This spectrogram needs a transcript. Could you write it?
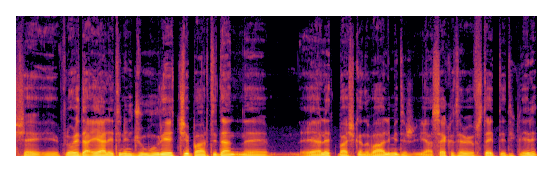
şey Florida eyaletinin cumhuriyetçi partiden e, eyalet başkanı vali midir ya yani Secretary of State dedikleri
